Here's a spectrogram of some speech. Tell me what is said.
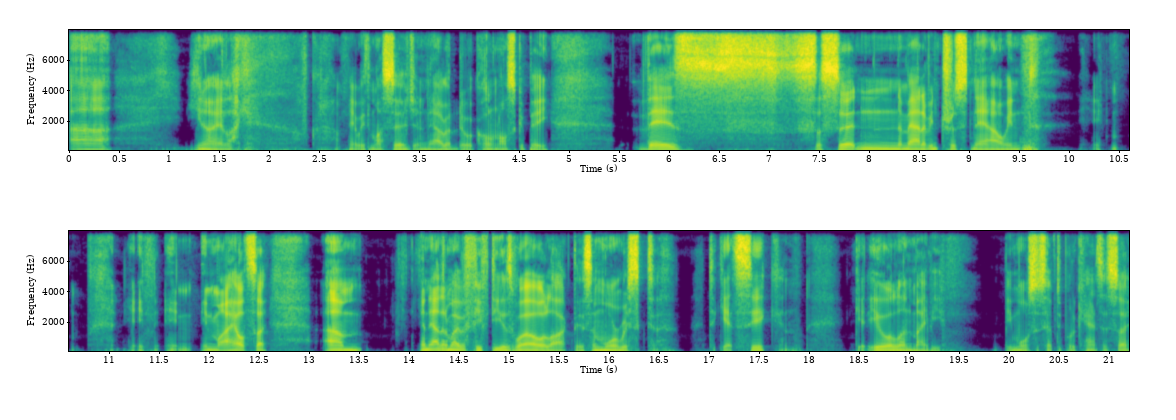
uh, you know, like I've, got, I've met with my surgeon and now I've got to do a colonoscopy. There's a certain amount of interest now in in, in, in my health. So, um, and now that I'm over 50 as well, like there's some more risk to, to get sick and get ill and maybe be more susceptible to cancer. So,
